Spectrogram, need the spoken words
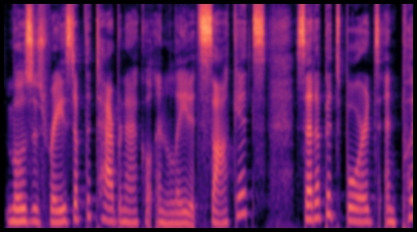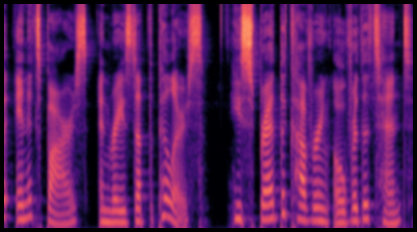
Moses raised up the tabernacle and laid its sockets, set up its boards, and put in its bars, and raised up the pillars. He spread the covering over the tent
